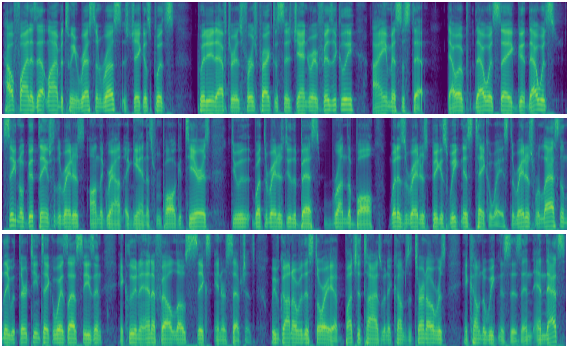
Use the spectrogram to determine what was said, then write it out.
How fine is that line between rest and rust? As Jacobs puts put it after his first practice since January physically, I ain't miss a step. That would that would say good. That would signal good things for the Raiders on the ground. Again, it's from Paul Gutierrez. Do what the Raiders do the best: run the ball. What is the Raiders' biggest weakness? Takeaways. The Raiders were last in the league with 13 takeaways last season, including an NFL low six interceptions. We've gone over this story a bunch of times when it comes to turnovers and come to weaknesses, and and that's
